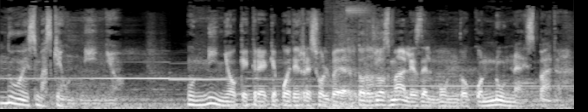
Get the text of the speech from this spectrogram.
No es más que un niño. Un niño que cree que puede resolver todos los males del mundo con una espada.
